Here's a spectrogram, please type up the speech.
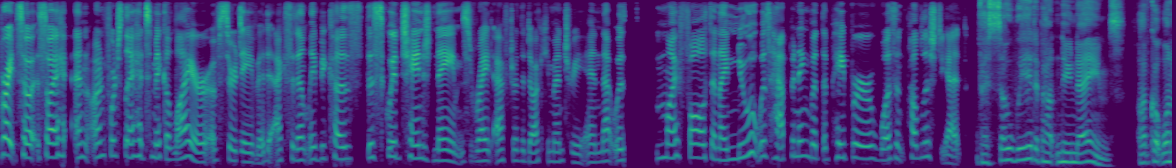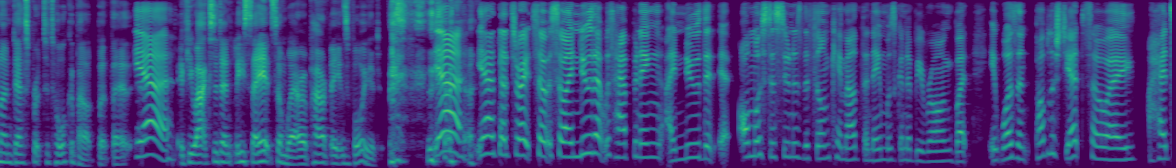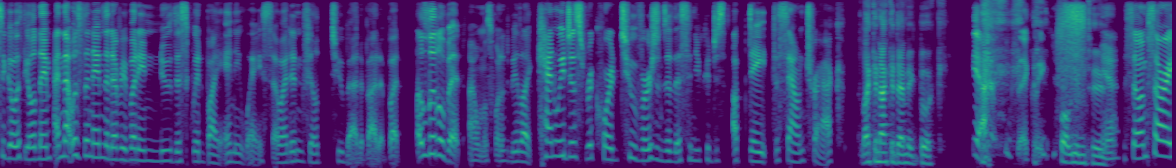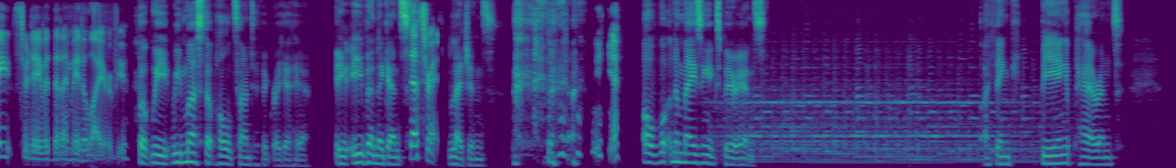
right. So, so I and unfortunately, I had to make a liar of Sir David accidentally because the squid changed names right after the documentary, and that was my fault and I knew it was happening, but the paper wasn't published yet. They're so weird about new names. I've got one I'm desperate to talk about, but yeah, if you accidentally say it somewhere, apparently it's void. yeah, yeah, that's right. So so I knew that was happening. I knew that it, almost as soon as the film came out, the name was going to be wrong, but it wasn't published yet, so I, I had to go with the old name, and that was the name that everybody knew the squid by anyway. So I didn't feel too bad about it, but a little bit. I almost wanted to be like, can we just record two versions of this, and you could just update the soundtrack, like an academic book. Yeah, exactly. Volume two. Yeah. So I'm sorry, Sir David, that I made a liar of you. But we we must uphold scientific rigor here, e- even against That's right. legends. yeah. Oh, what an amazing experience. I think being a parent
